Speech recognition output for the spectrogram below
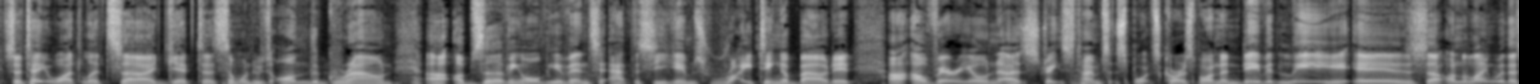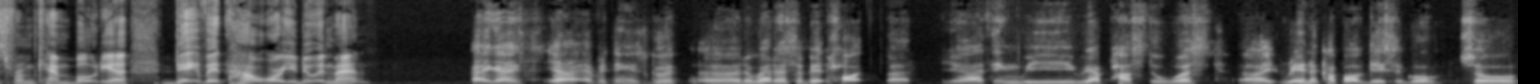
so tell you what, let's uh, get uh, someone who's on the ground, uh, observing all the events at the Sea Games, writing about it. Uh, our very own uh, Straits Times sports correspondent David Lee is uh, on the line with us from Cambodia. David, how are you doing, man? Hi guys, yeah, everything is good. Uh, the weather's a bit hot, but yeah, I think we we are past the worst. Uh, it rained a couple of days ago, so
